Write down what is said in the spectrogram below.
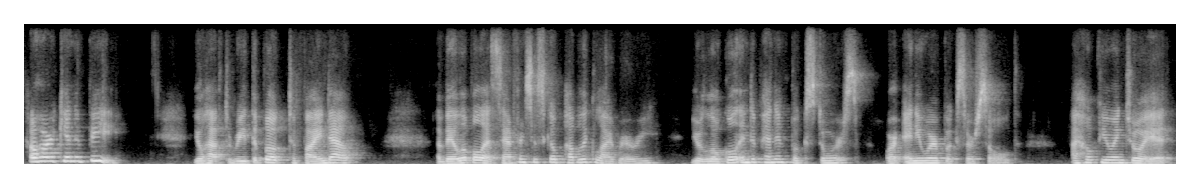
How hard can it be? You'll have to read the book to find out. Available at San Francisco Public Library, your local independent bookstores, or anywhere books are sold. I hope you enjoy it.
